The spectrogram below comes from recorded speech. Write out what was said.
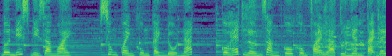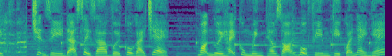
Bernice đi ra ngoài, xung quanh khung cảnh đổ nát. Cô hét lớn rằng cô không phải là tù nhân tại đây. Chuyện gì đã xảy ra với cô gái trẻ? Mọi người hãy cùng mình theo dõi bộ phim kỳ quái này nhé.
